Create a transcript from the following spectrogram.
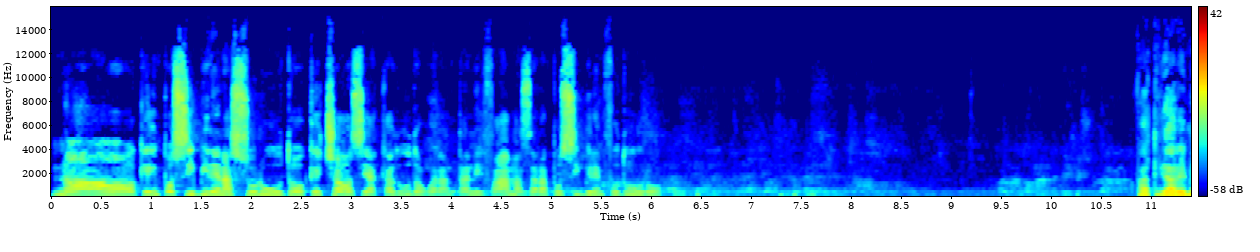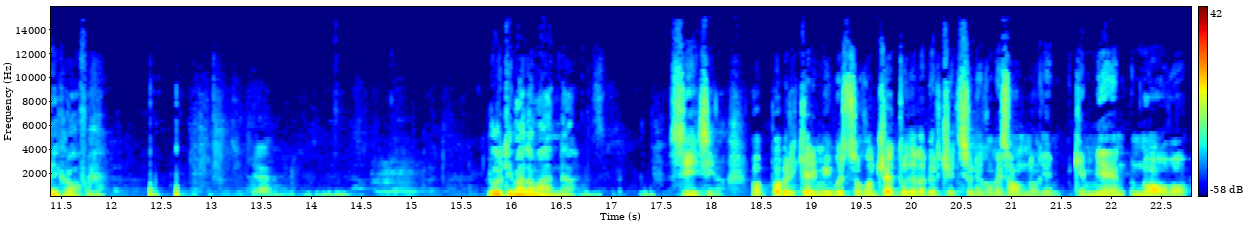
No, che è impossibile in assoluto, che ciò sia accaduto 40 anni fa, ma sarà possibile in futuro. Fatti dare il microfono. L'ultima domanda. Sì, sì, no. un po' per chiarirmi questo concetto della percezione come sonno che, che mi è nuovo,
